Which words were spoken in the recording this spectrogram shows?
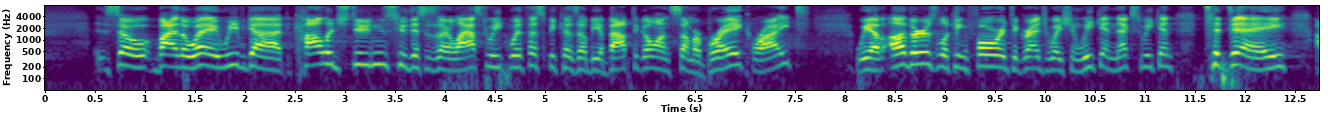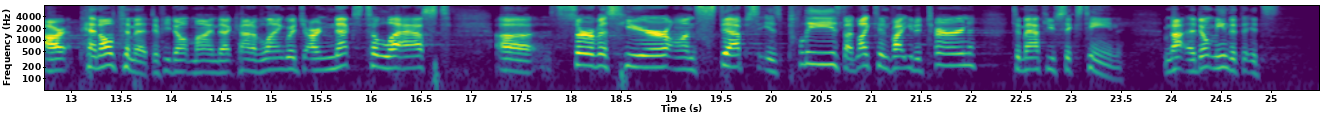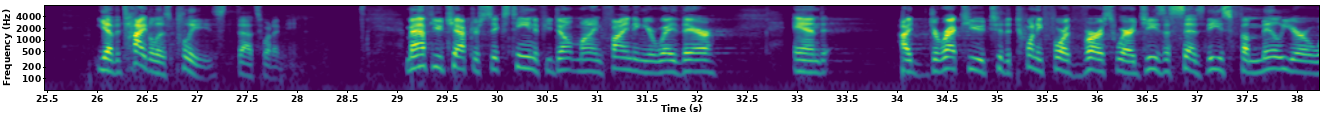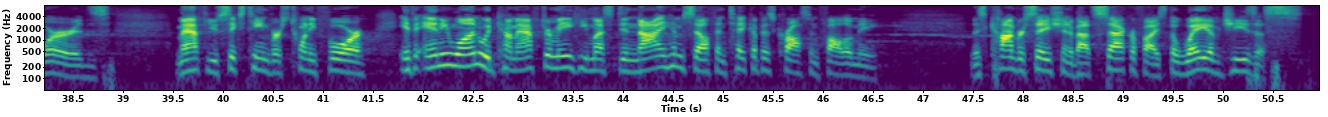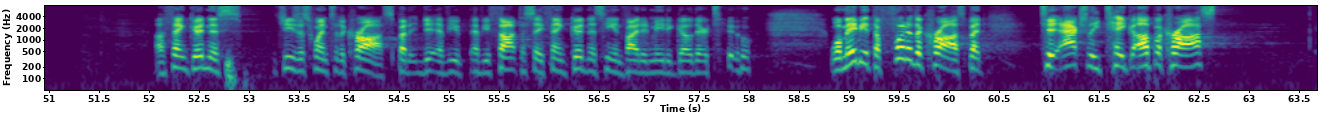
So, by the way, we've got college students who this is their last week with us because they'll be about to go on summer break, right? We have others looking forward to graduation weekend next weekend. Today, our penultimate, if you don't mind that kind of language, our next to last uh, service here on steps is pleased. I'd like to invite you to turn to Matthew 16. I'm not, I don't mean that it's, yeah, the title is pleased. That's what I mean. Matthew chapter 16, if you don't mind finding your way there. And I direct you to the 24th verse where Jesus says these familiar words. Matthew 16, verse 24 If anyone would come after me, he must deny himself and take up his cross and follow me. This conversation about sacrifice, the way of Jesus. Uh, thank goodness Jesus went to the cross, but have you, have you thought to say, thank goodness he invited me to go there too? Well, maybe at the foot of the cross, but to actually take up a cross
